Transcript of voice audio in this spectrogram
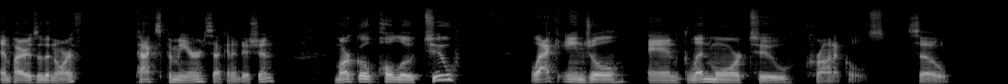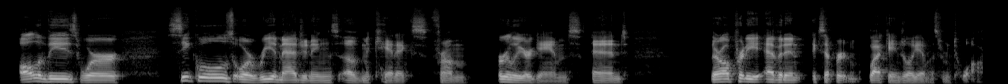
Empires of the North, PAX Pamir, second edition, Marco Polo 2, Black Angel, and Glenmore 2 Chronicles. So all of these were sequels or reimaginings of mechanics from earlier games, and they're all pretty evident, except for Black Angel again was from Troyes.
